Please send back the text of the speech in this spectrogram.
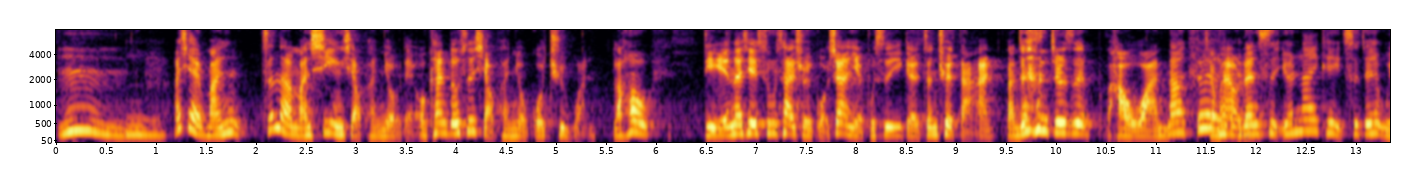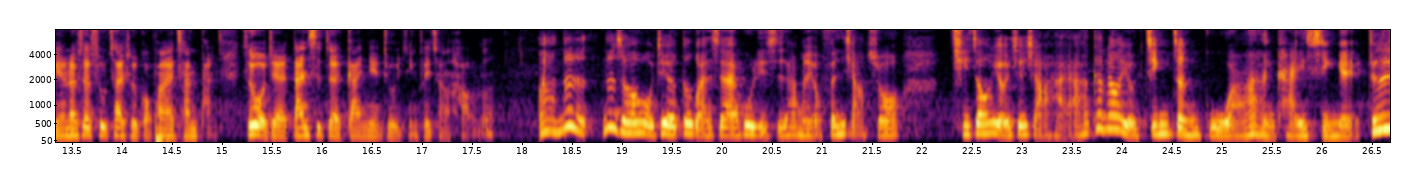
嗯嗯，而且蛮真的蛮吸引小朋友的，我看都是小朋友过去玩，然后。叠那些蔬菜水果，虽然也不是一个正确答案，反正就是好玩。那小朋友认识原来可以吃这些五颜六色蔬菜水果放在餐盘，所以我觉得单是这个概念就已经非常好了。啊，那那时候我记得各管师还护理师他们有分享说，其中有一些小孩啊，他看到有金针菇啊，他很开心哎，就是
